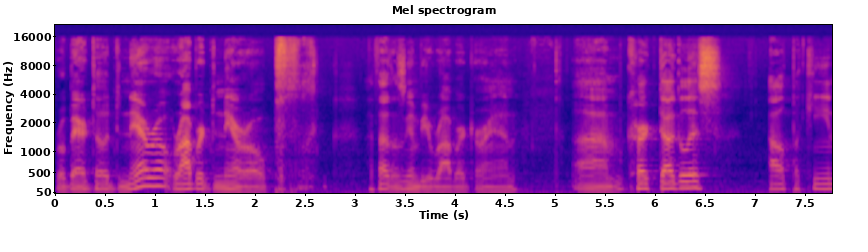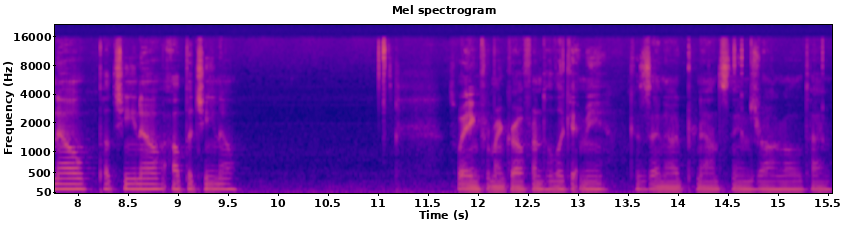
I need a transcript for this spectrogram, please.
Roberto De Niro, Robert De Niro. I thought that was going to be Robert Duran. Um, Kirk Douglas, Al Pacino, Pacino, Al Pacino. I was waiting for my girlfriend to look at me because I know I pronounce names wrong all the time.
